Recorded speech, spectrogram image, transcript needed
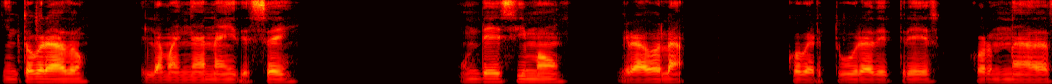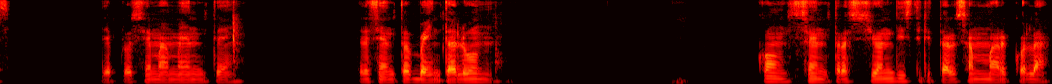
quinto grado en la mañana y de seis un décimo grado la cobertura de tres jornadas de aproximadamente 320 alumnos. Concentración Distrital San Marco La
